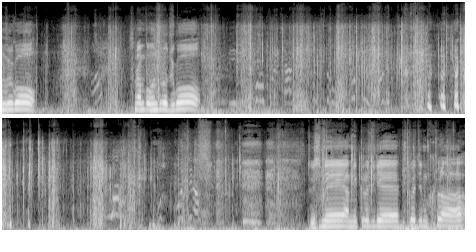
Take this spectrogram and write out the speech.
흔들고 손 한번 흔들어주고. 조심해 안 미끄러지게. 미끄러지면 큰일 나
